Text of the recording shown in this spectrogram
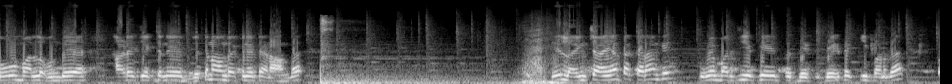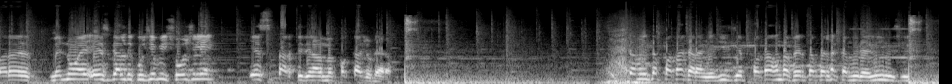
ਦੋ ਮੱਲ ਹੁੰਦੇ ਆ ਖਾੜੇ 'ਚ ਇੱਕ ਨੇ ਜਿੱਤਣਾ ਹੁੰਦਾ, ਇੱਕ ਨੇ ਢਹਿਣਾ ਹੁੰਦਾ। ਇਹ ਲਾਈਨ 'ਚ ਆਏ ਆ ਤਾਂ ਕਰਾਂਗੇ, ਜਿਵੇਂ ਮਰਜ਼ੀ ਅੱਗੇ ਦੇਖ- ਦੇਖਦੇ ਕੀ ਬਣਦਾ। ਪਰ ਮੈਨੂੰ ਇਸ ਗੱਲ ਦੀ ਖੁਸ਼ੀ ਵੀ ਸੋਸ਼ਲੀ ਇਸ ਧਰਤੀ ਦੇ ਨਾਲ ਮੈਂ ਪੱਕਾ ਜੁੜਿਆ ਰਹਾਂ। ਕਮੀ ਤਾਂ ਪਤਾ ਕਰਾਂਗੇ ਜੀ, ਜੇ ਪਤਾ ਹੁੰਦਾ ਫਿਰ ਤਾਂ ਪਹਿਲਾਂ ਕਮੀ ਰਹਿਣੀ ਨਹੀਂ ਸੀ।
